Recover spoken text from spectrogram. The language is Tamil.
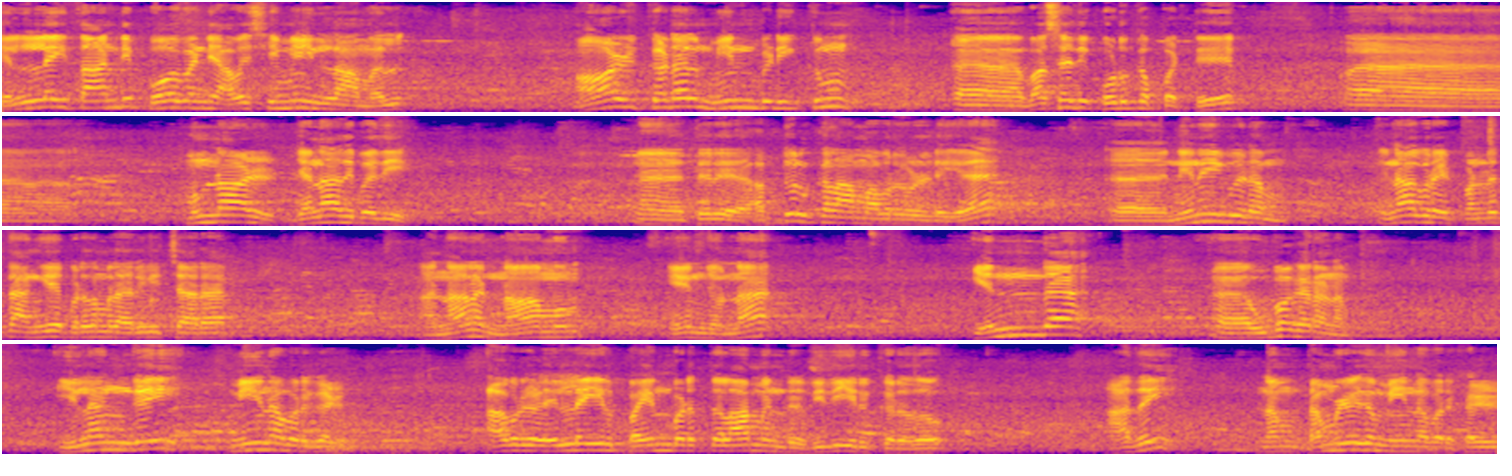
எல்லை தாண்டி போக வேண்டிய அவசியமே இல்லாமல் ஆழ்கடல் மீன்பிடிக்கும் வசதி கொடுக்கப்பட்டு முன்னாள் ஜனாதிபதி திரு அப்துல் கலாம் அவர்களுடைய நினைவிடம் இனாகுரேட் பண்ணுறது அங்கேயே பிரதமர் அறிவித்தார அதனால் நாமும் ஏன்னு சொன்னால் எந்த உபகரணம் இலங்கை மீனவர்கள் அவர்கள் எல்லையில் பயன்படுத்தலாம் என்று விதி இருக்கிறதோ அதை நம் தமிழக மீனவர்கள்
